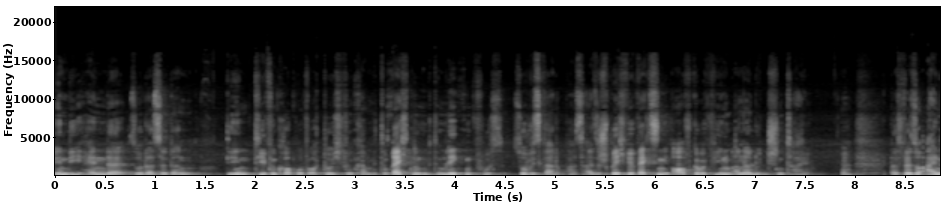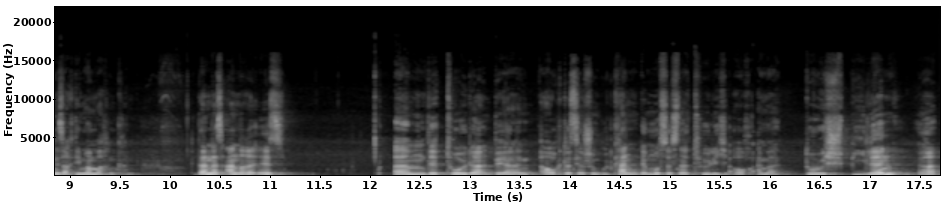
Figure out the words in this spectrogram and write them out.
in die Hände, sodass er dann den tiefen Korb auch durchführen kann, mit dem rechten und mit dem linken Fuß, so wie es gerade passt. Also sprich, wir wechseln die Aufgabe für ihn im analytischen Teil. Ja? Das wäre so eine Sache, die man machen kann. Dann das andere ist, ähm, der Torhüter, der auch das ja schon gut kann, der muss das natürlich auch einmal durchspielen. Ja?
